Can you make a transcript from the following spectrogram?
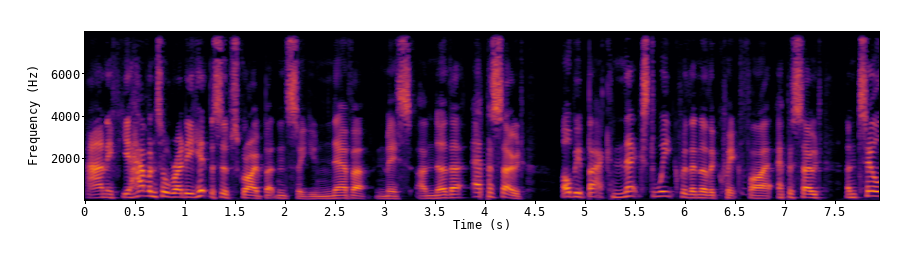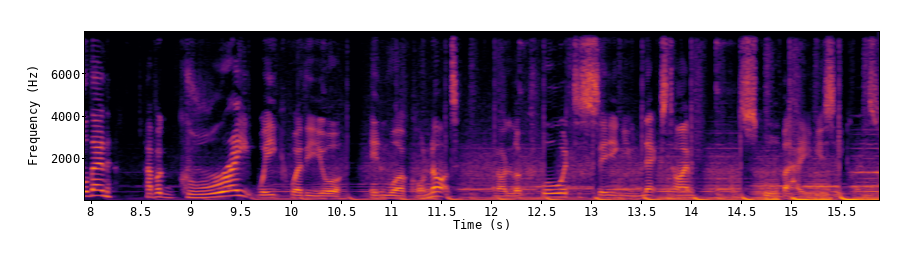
And if you haven't already, hit the subscribe button so you never miss another episode. I'll be back next week with another quickfire episode. Until then, have a great week, whether you're in work or not. And I look forward to seeing you next time on School Behaviour Secrets.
